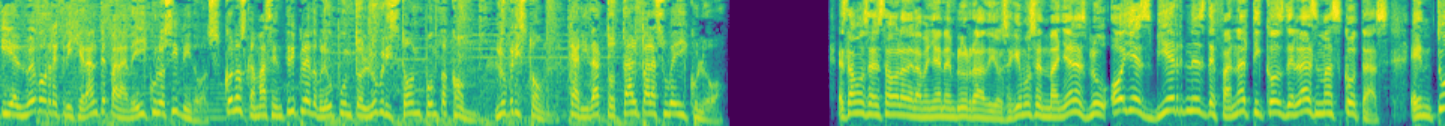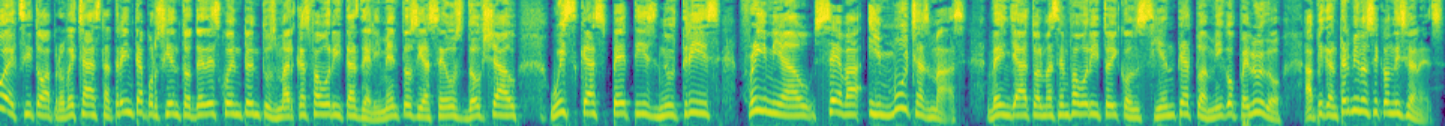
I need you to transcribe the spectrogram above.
y el nuevo refrigerante para vehículos híbridos. Conozca más en www.lubriston.com. Lubriston, caridad total para su vehículo. Estamos a esta hora de la mañana en Blue Radio. Seguimos en Mañanas Blue. Hoy es viernes de fanáticos de las mascotas. En tu éxito aprovecha hasta 30% de descuento en tus marcas favoritas de alimentos y aseos Dog Show, Whiskas, Petis, Nutris, Free Meow, Seba y muchas más. Ven ya a tu almacén favorito y consiente a tu amigo peludo. Aplican términos y condiciones.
